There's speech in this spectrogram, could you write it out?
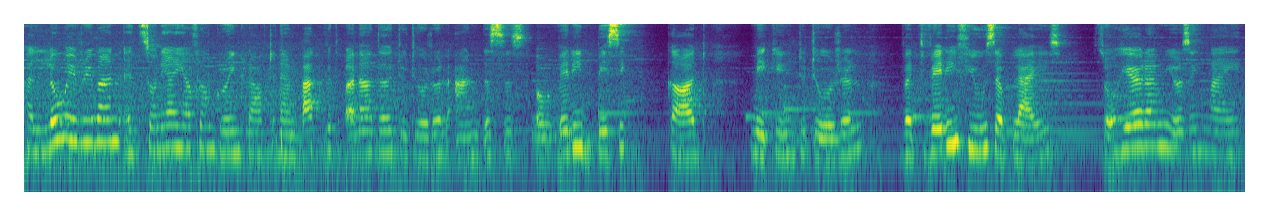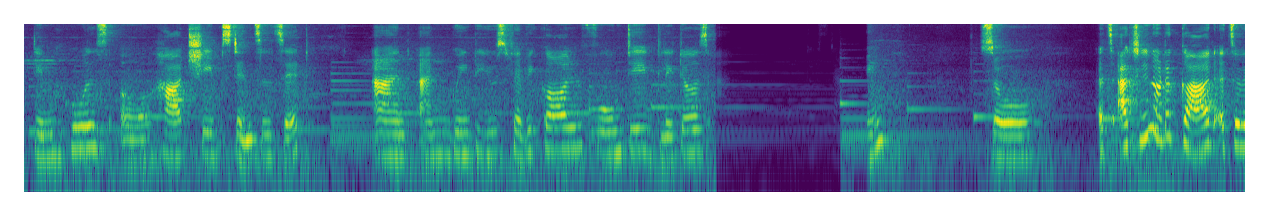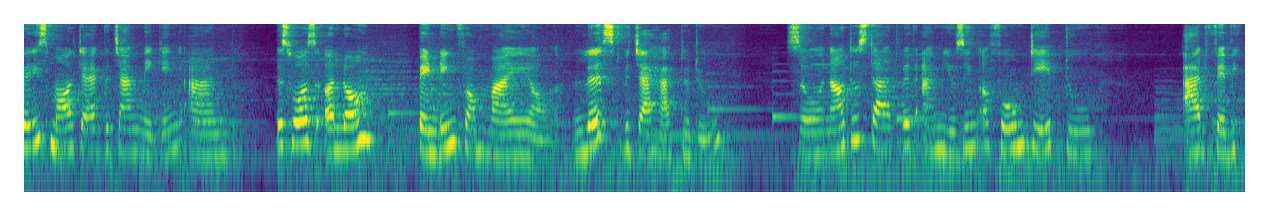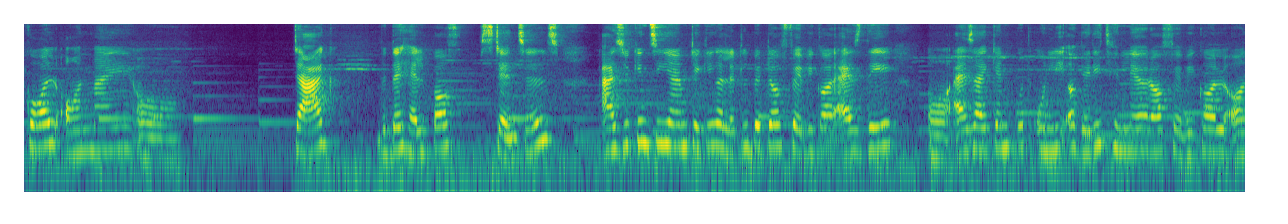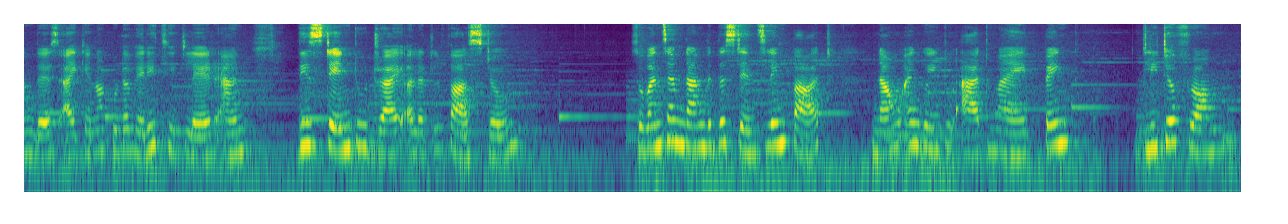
Hello everyone, it's Soniya here from Growing Craft and I'm back with another tutorial and this is a very basic card making tutorial with very few supplies. So here I'm using my Tim Holtz uh, heart shaped stencil set and I'm going to use Fevicol, foam tape, glitters so it's actually not a card, it's a very small tag which I'm making and this was a long pending from my uh, list which I had to do. So now to start with I'm using a foam tape to add Fevicol on my uh, tag with the help of stencils. As you can see I'm taking a little bit of Fevicol as they uh, as I can put only a very thin layer of Fevicol on this I cannot put a very thick layer and these tend to dry a little faster. So once I'm done with the stenciling part now I'm going to add my pink glitter from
